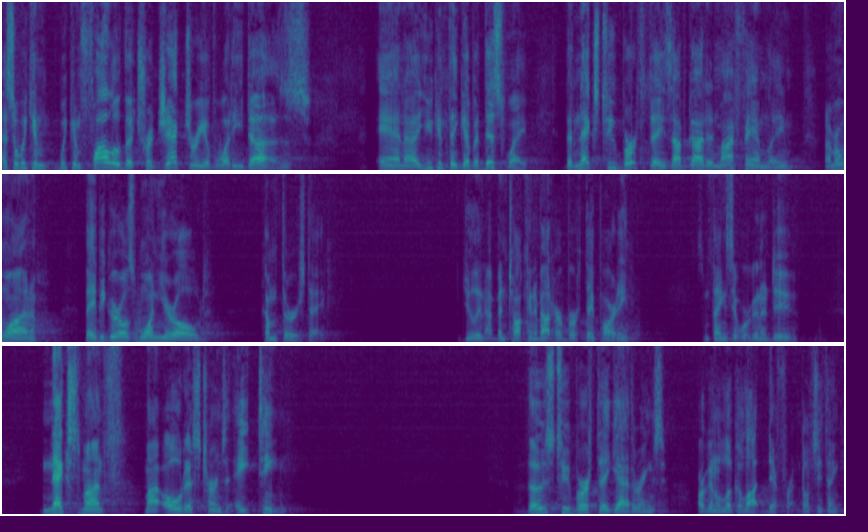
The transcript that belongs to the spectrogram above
And so we can, we can follow the trajectory of what he does, and uh, you can think of it this way. The next two birthdays I've got in my family number one, baby girl's one year old come Thursday. Julie and I have been talking about her birthday party, some things that we're going to do. Next month, my oldest turns 18. Those two birthday gatherings are going to look a lot different, don't you think?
